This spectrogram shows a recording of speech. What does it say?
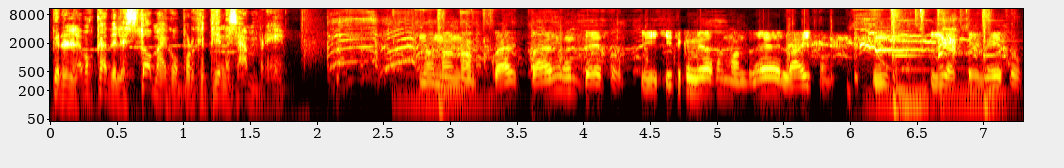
pero en la boca del estómago porque tienes hambre. No, no, no. ¿Cuál, cuál un beso? Me dijiste que me ibas a mandar el iPhone. Sí, sí, ya qué beso.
